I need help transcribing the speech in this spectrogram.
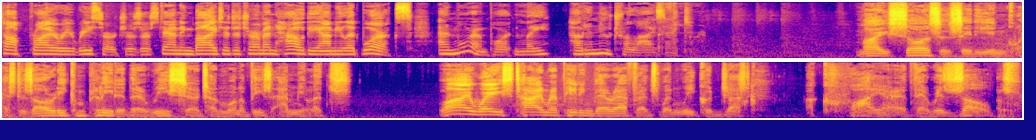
Top Priory researchers are standing by to determine how the amulet works, and more importantly, how to neutralize it. My sources say the Inquest has already completed their research on one of these amulets. Why waste time repeating their efforts when we could just acquire their results?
